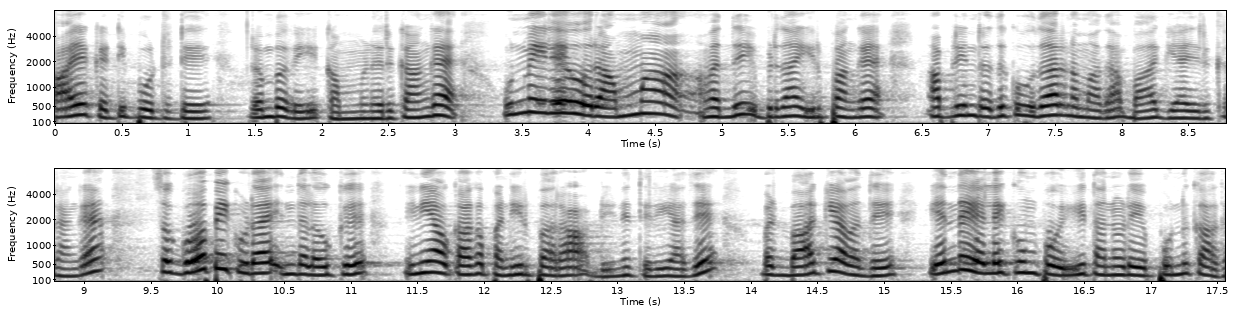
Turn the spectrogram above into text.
வாயை கட்டி போட்டுட்டு ரொம்பவே கம்முன்னு இருக்காங்க. உண்மையிலே ஒரு அம்மா வந்து இப்படி தான் இருப்பாங்க அப்படின்றதுக்கு உதாரணமாக தான் பாக்யா இருக்கிறாங்க. ஸோ கோபி கூட இந்த அளவுக்கு இனியாவுக்காக பண்ணியிருப்பாரா அப்படின்னு தெரியாது. பட் பாக்யா வந்து எந்த எல்லைக்கும் போய் தன்னுடைய பொண்ணுக்காக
